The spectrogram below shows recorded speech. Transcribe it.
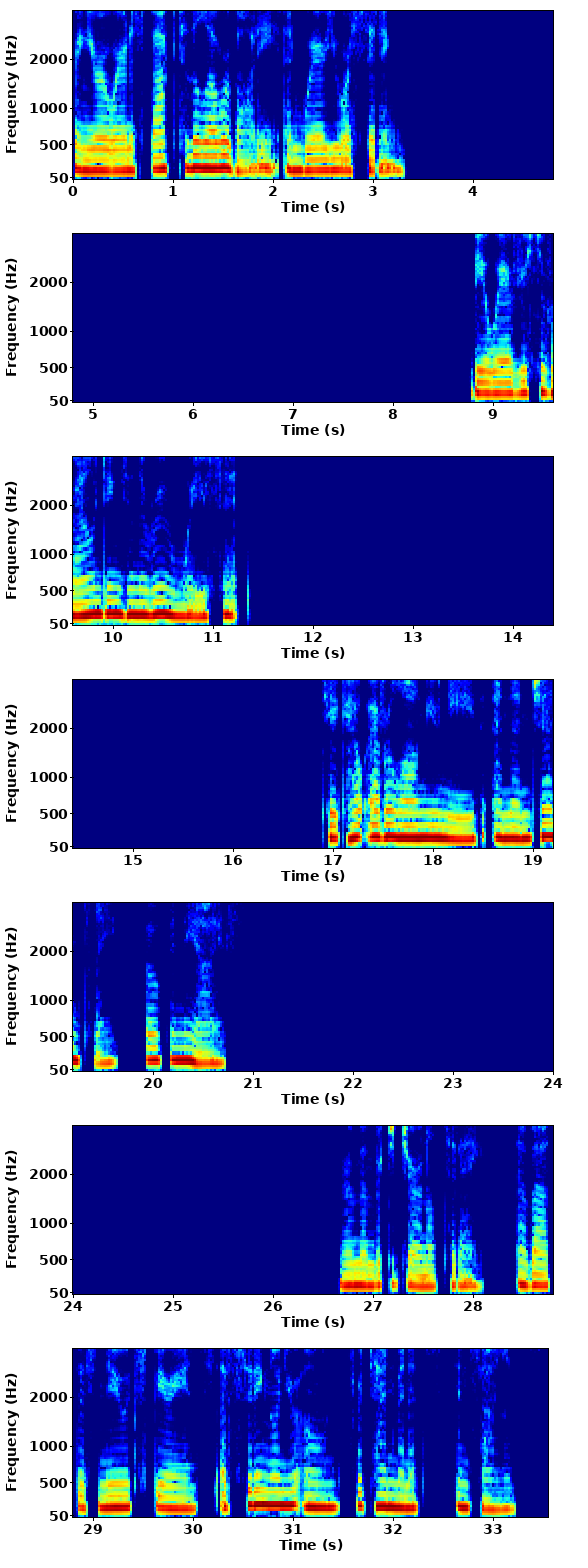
Bring your awareness back to the lower body and where you are sitting. Be aware of your surroundings in the room where you sit. Take however long you need and then gently open the eyes. Remember to journal today about this new experience of sitting on your own for 10 minutes in silence.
